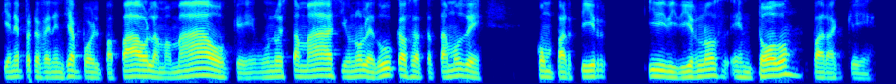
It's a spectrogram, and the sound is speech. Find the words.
tiene preferencia por el papá o la mamá o que uno está más y uno le educa, o sea, tratamos de compartir y dividirnos en todo para que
